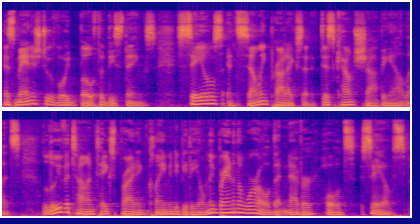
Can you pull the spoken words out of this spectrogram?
has managed to avoid both of these things sales and selling products at discount shopping outlets. Louis Vuitton takes pride in claiming to be the only brand in the world that never holds sales.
